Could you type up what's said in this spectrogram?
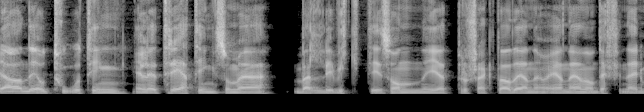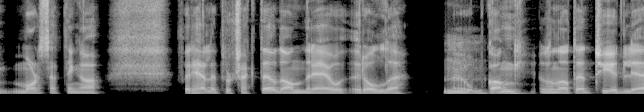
Ja, det er jo to ting, eller tre ting som er veldig viktig sånn i et prosjekt. Da. Det ene, ene er å definere målsettinga for hele prosjektet, og det andre er jo rolle, oppgang, sånn at det er en tydelig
